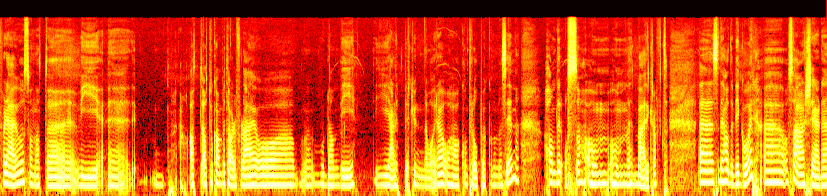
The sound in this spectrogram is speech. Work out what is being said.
For det er jo sånn at vi eh, at, at du kan betale for deg, og hvordan vi hjelper kundene våre å ha kontroll på økonomien sin, handler også om, om bærekraft. Eh, så det hadde vi i går. Eh, og så er, skjer det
